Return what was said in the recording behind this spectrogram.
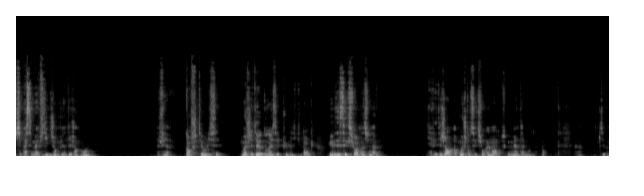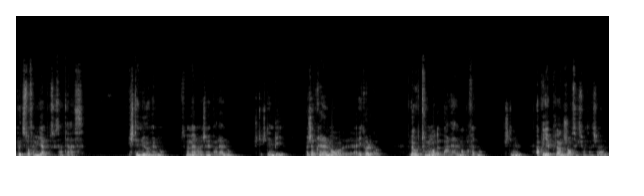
j'ai passé ma vie avec des gens plus intelligents que moi. Je veux dire, quand j'étais au lycée, moi j'étais dans un lycée public, donc où il y avait des sections internationales. Il y avait des gens, alors moi j'étais en section allemande, parce que ma mère est allemande. Bon un peu d'histoire familiale pour ceux que ça intéresse. Et j'étais nul en allemand. Parce que ma mère n'a jamais parlé allemand. J'étais une bille. j'ai appris l'allemand euh, à l'école, quoi. Là où tout le monde parlait allemand parfaitement. J'étais nul. Après, il y avait plein de gens en section internationale.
